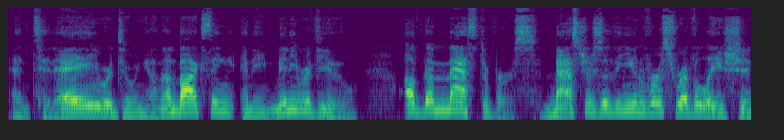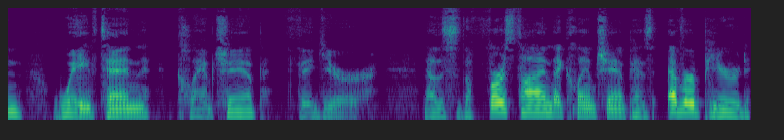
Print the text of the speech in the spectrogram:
and today we're doing an unboxing and a mini review of the Masterverse, Masters of the Universe Revelation Wave 10 Clamp Champ figure. Now, this is the first time that Clamp Champ has ever appeared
